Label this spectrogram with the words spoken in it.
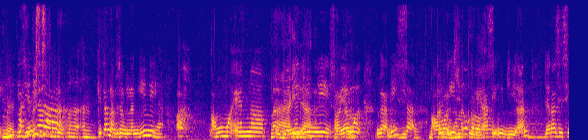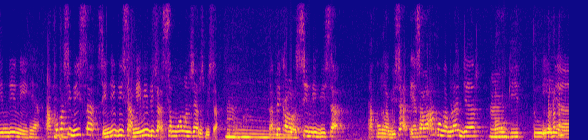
Berarti pasti dia pasti bisa. sanggup. Heeh. Kita nggak bisa bilang gini, Iya. ah kamu mah enak, Nah, ujiannya iya. gini, saya Betul. mah nggak bisa. Bukan Allah itu begitu kalau ya. kasih ujian, dia kasih Cindy nih, Iya. aku pasti bisa, Cindy bisa, Mimi bisa, semua manusia harus bisa. Tapi kalau Cindy bisa, aku nggak bisa, ya salah aku nggak belajar. Oh gitu. Karena kan Iya.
